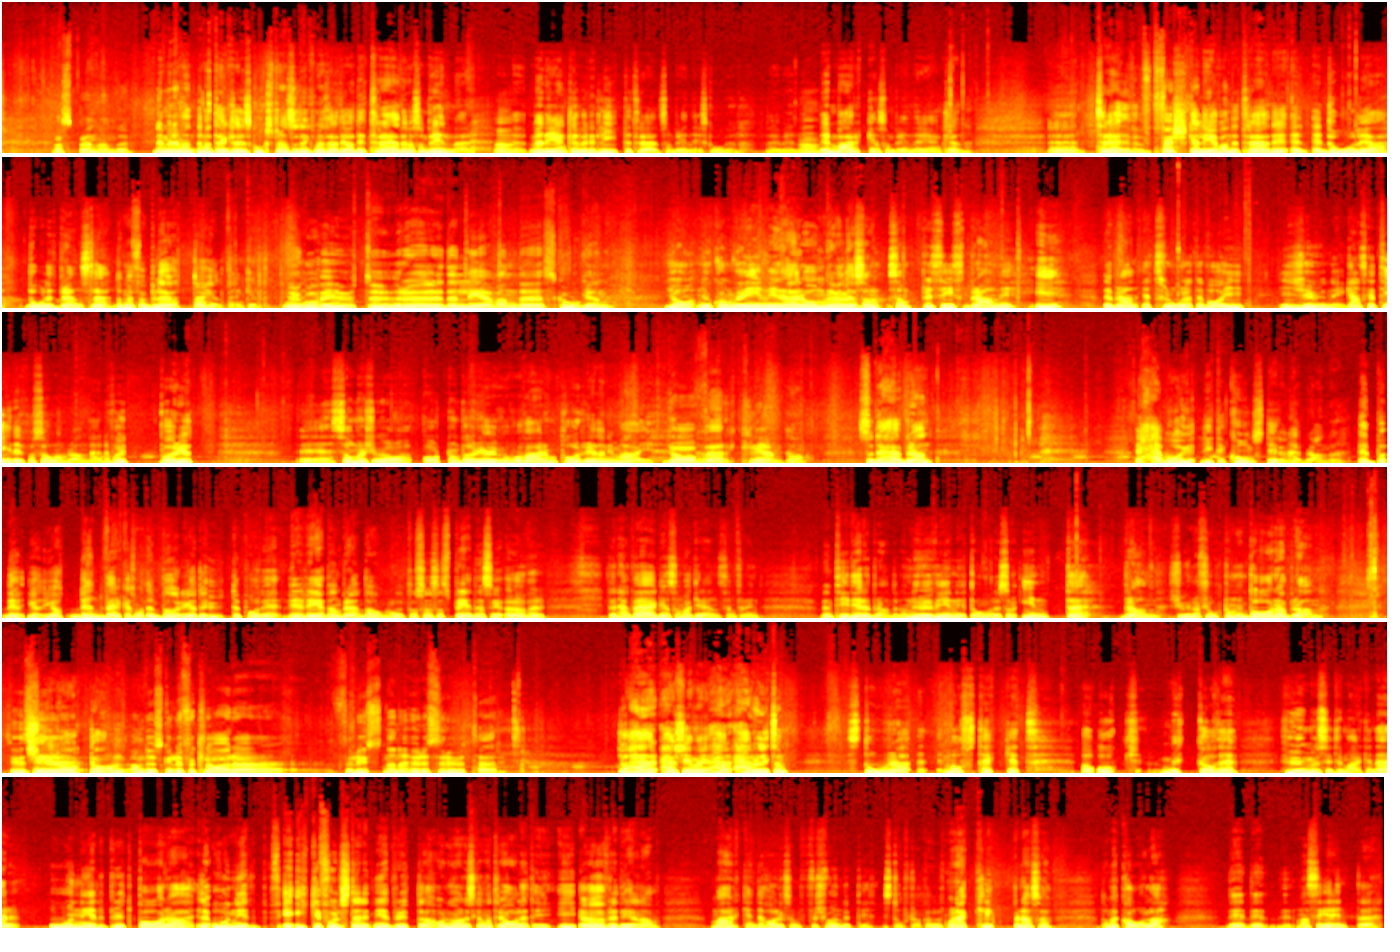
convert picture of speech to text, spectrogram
Vad spännande. Nej, men när, man, när man tänker sig en skogsbrand så tänker man sig att ja, det är träden som brinner. Ja. Eh, Men det är egentligen väldigt lite träd som brinner i skogen. När det, brinner. Ja. det är marken som brinner egentligen. Eh, trä, färska levande träd är, är, är dåliga, dåligt bränsle. De är för blöta helt enkelt. Nu går vi ut ur eh, den levande skogen. Ja, nu kommer vi in i det här området som, som precis brann i... i det brann, jag tror att det var i, i juni, ganska tidigt på sommaren brann det här. Det var ju börjat, eh, sommaren 2018 började ju vara varm och torr redan i maj. Ja, verkligen. Ja. Så det här brann... Det här var ju lite konstigt den här branden. Det, det, jag- den verkar som att den började ute på det, det redan brända området och sen så spred den sig över den här vägen som var gränsen för den, den tidigare branden. Och nu är vi inne i ett område som inte brann 2014 men bara brann. Ska vi se, 2018. Om, om du skulle förklara för lyssnarna hur det ser ut här. Ja, här, här ser man ju- här, här har liksom stora eh, mosstäcket och, mycket av det humuset i marken, det här onedbrytbara, eller oned, icke fullständigt nedbrytta organiska materialet i, i övre delen av marken, det har liksom försvunnit i, i storstad. På de här klipporna så, de är kala. Det, det, det, man ser inte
